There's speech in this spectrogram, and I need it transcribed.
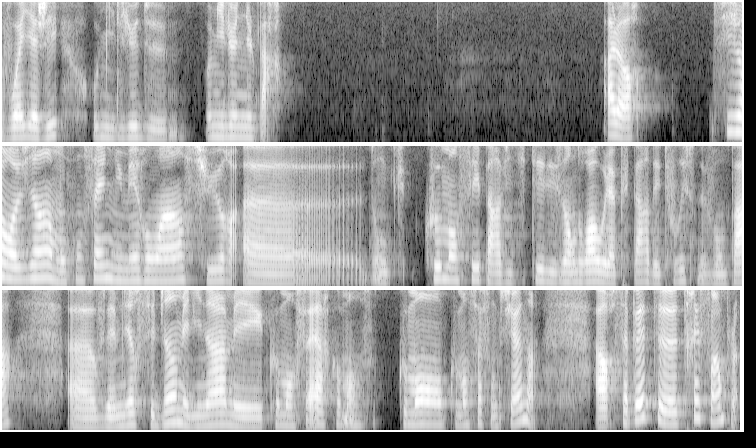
voyagé au milieu de, au milieu de nulle part. Alors, si j'en reviens à mon conseil numéro un sur donc commencer par visiter des endroits où la plupart des touristes ne vont pas, vous allez me dire c'est bien Mélina, mais comment faire, comment, ça fonctionne. Alors ça peut être euh, très simple.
